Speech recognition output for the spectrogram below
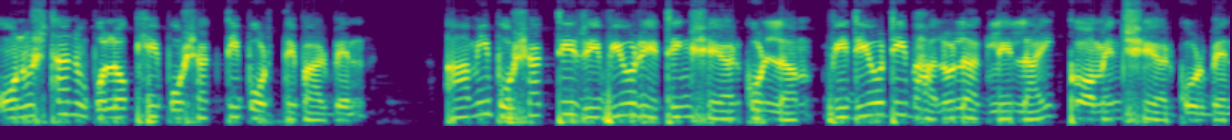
অনুষ্ঠান উপলক্ষে পোশাকটি পরতে পারবেন। আমি পোশাকটির রিভিউ রেটিং শেয়ার করলাম। ভিডিওটি ভালো লাগলে লাইক কমেন্ট শেয়ার করবেন।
